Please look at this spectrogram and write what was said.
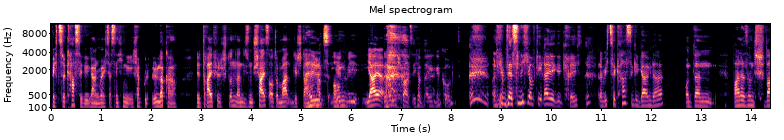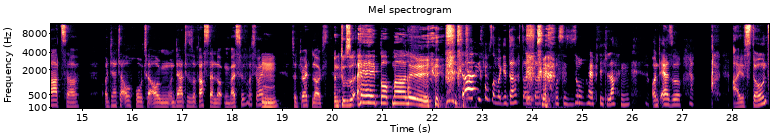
bin ich zur Kasse gegangen, weil ich das nicht hingekriegt Ich habe locker eine Dreiviertelstunde an diesem scheiß Automaten gestanden. Als ob. irgendwie, ja, ja, ohne Spaß. Ich habe da geguckt und ich habe das nicht auf die Reihe gekriegt. Und dann bin ich zur Kasse gegangen da und dann war da so ein Schwarzer und der hatte auch rote Augen und der hatte so Rasterlocken. Weißt du, was ich meine? Mhm. So Dreadlocks. Und du so, hey, Bob Marley. Ja, ich hab's aber gedacht, Alter. Ich musste so heftig lachen. Und er so, you stoned?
